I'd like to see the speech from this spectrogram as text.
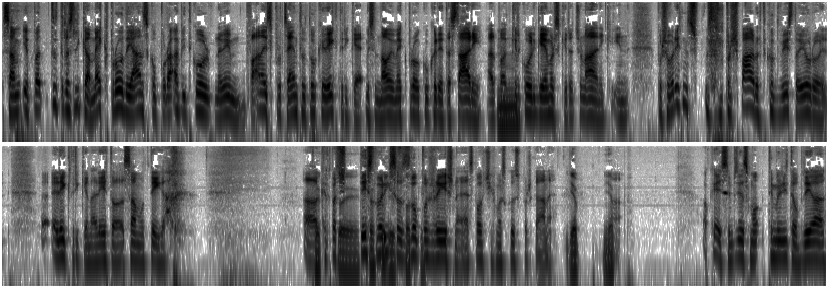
sam je pa tudi razlika, Mac Pro dejansko porabi tako, ne vem, 12% toliko elektrike, mislim, novi Mac Pro, kot je ta stari, ali pa mm. kjerkoli gamerski računalnik. In boš verjetno prešparil tako 200 evrov el- elektrike na leto samo tega. Uh, je- ker pač je te stvari so zelo požrešne, ne, sploh če jih imaš skozi prškane. Yep, yep. A. Ok, se mi zdi, da smo temeljito obdelali.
